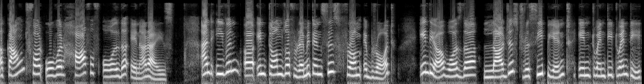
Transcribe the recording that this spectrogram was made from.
account for over half of all the NRIs. And even uh, in terms of remittances from abroad, India was the largest recipient in 2020,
